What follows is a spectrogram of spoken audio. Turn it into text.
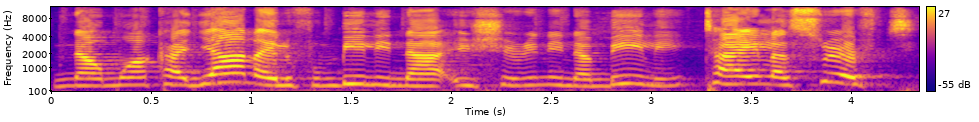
na mwaka jana 2022, Taylor Swift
